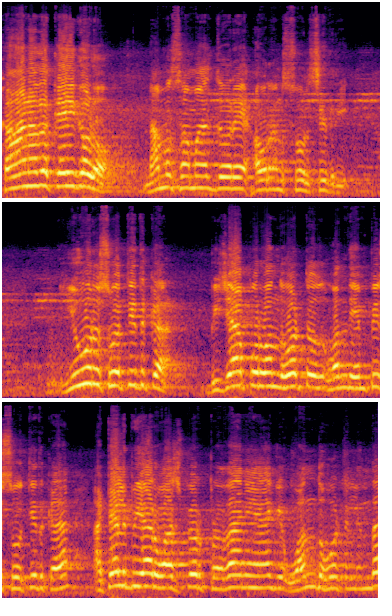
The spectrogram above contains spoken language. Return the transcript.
ಕಾಣದ ಕೈಗಳು ನಮ್ಮ ಸಮಾಜದವರೇ ಅವ್ರನ್ನ ಸೋಲಿಸಿದ್ರಿ. ಇವರು ಸೋತಿದ್ದಕ್ಕೆ ಬಿಜಾಪುರ ಒಂದು ಹೋಟೆಲ್ ಒಂದು ಎಂ ಪಿ ಸೋತಿದ್ದಕ್ಕೆ ಅಟಲ್ ಬಿಹಾರ್ ವಾಜಪೇಯಿ ಅವರು ಪ್ರಧಾನಿಯಾಗಿ ಒಂದು ಹೋಟೆಲಿಂದ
